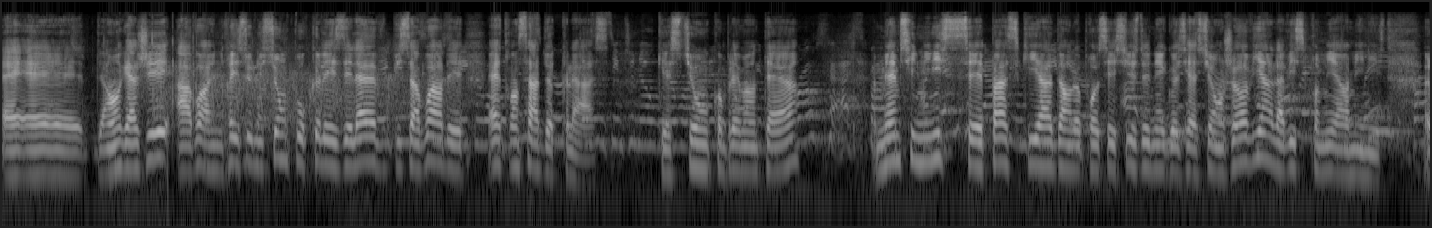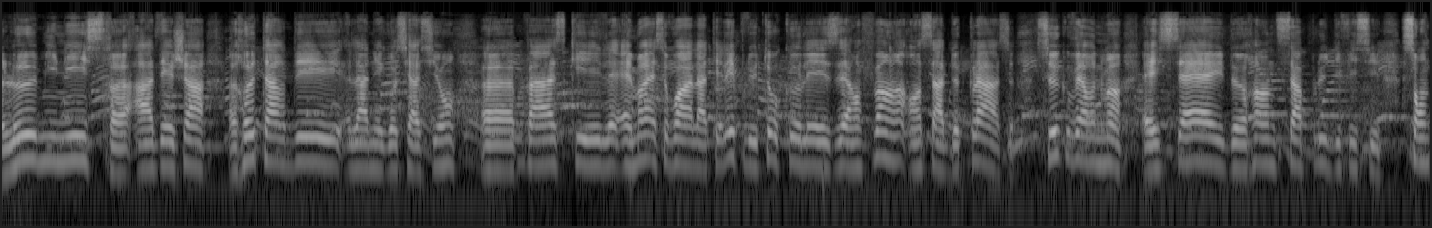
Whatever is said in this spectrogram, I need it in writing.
est, engagé à avoir une résolution pour que les élèves puissent avoir des, être en salle de classe. Question complémentaire même si le ministre ne sait pas ce qu'il y a dans le processus de négociation. Je reviens à la vice-première ministre. Le ministre a déjà retardé la négociation euh, parce qu'il aimerait se voir à la télé plutôt que les enfants en salle de classe. Ce gouvernement essaye de rendre ça plus difficile. sont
